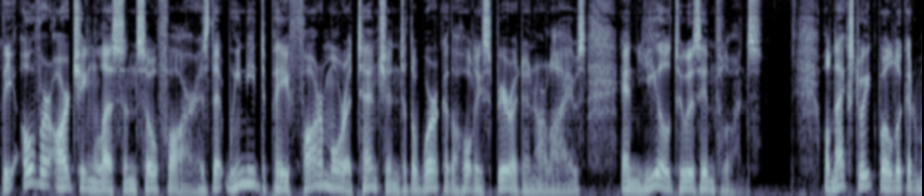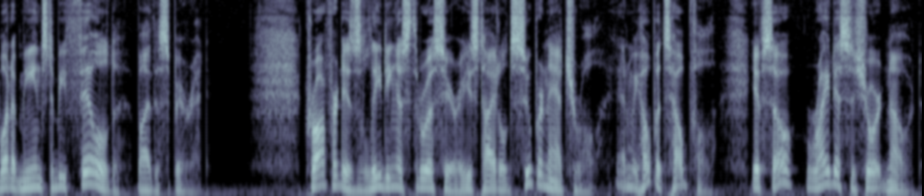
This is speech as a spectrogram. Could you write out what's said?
The overarching lesson so far is that we need to pay far more attention to the work of the Holy Spirit in our lives and yield to His influence. Well, next week we'll look at what it means to be filled by the Spirit. Crawford is leading us through a series titled Supernatural, and we hope it's helpful. If so, write us a short note.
